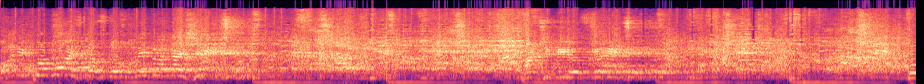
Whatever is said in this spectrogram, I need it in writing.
olhe por nós, pastor. Lembra da gente. Admira os crentes. Pô,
